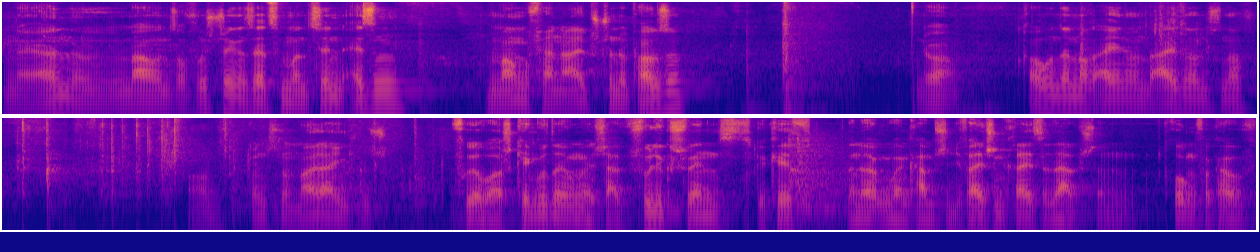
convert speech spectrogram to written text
Naja, dann machen wir unser Frühstück, dann setzen wir uns hin, essen, machen ungefähr eine halbe Stunde Pause. Ja, rauchen dann noch eine und unterhalten uns noch. Ja, ganz normal eigentlich. Früher war ich kein guter Junge, ich habe Schule geschwänzt, gekifft. Dann irgendwann kam ich in die falschen Kreise, da habe ich dann Drogen verkauft.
